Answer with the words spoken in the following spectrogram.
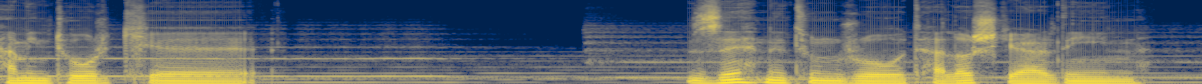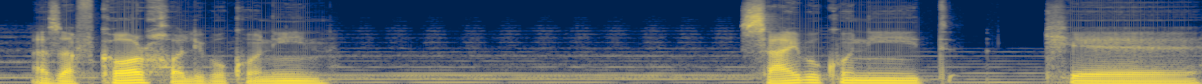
همینطور که ذهنتون رو تلاش کردین از افکار خالی بکنین سعی بکنید که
